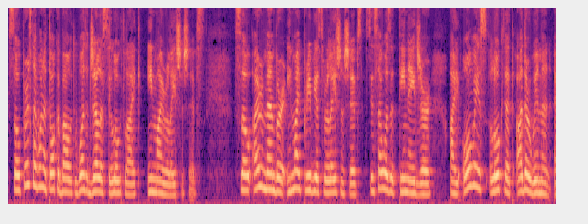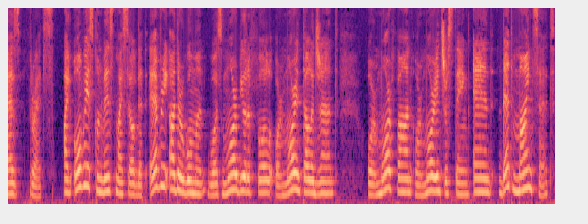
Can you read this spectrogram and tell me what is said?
So first I want to talk about what jealousy looked like in my relationships. So I remember in my previous relationships, since I was a teenager, I always looked at other women as threats. I always convinced myself that every other woman was more beautiful or more intelligent or more fun or more interesting. And that mindset,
